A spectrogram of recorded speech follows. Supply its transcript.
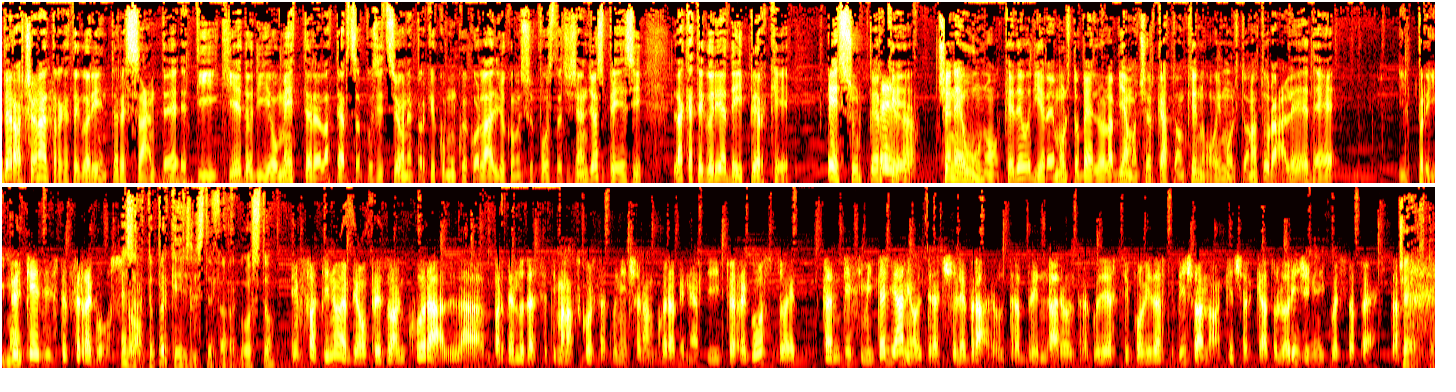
però c'è un'altra categoria interessante e ti chiedo di omettere la terza posizione perché comunque con l'aglio come supposta ci siamo già spesi, la categoria dei perché. E sul perché Esatto. ce n'è uno che devo dire è molto bello, l'abbiamo cercato anche noi, molto naturale ed è il primo. Perché esiste Ferragosto? Esatto, perché esiste Ferragosto? Infatti noi abbiamo preso ancora, la- partendo da settimana scorsa, quindi c'era ancora venerdì di Ferragosto e tantissimi italiani, oltre a celebrare, oltre a brindare, oltre a godersi i fuochi d'artificio, hanno anche cercato l'origine di questa festa. Certo.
